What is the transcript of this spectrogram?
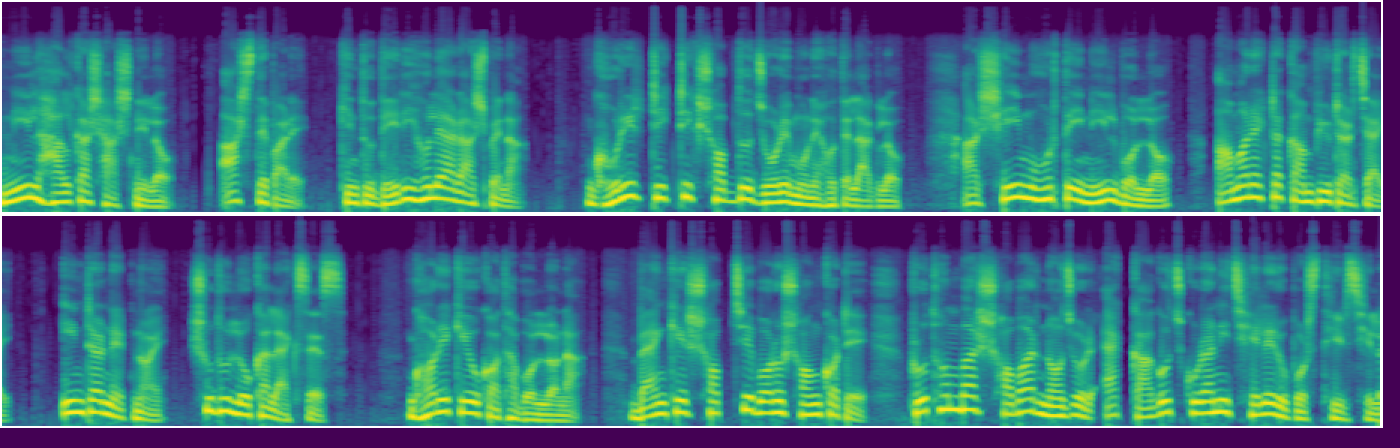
নীল হালকা শ্বাস নিল। আসতে পারে, কিন্তু দেরি হলে আর আসবে না। ঘড়ির টিকটিক শব্দ জোরে মনে হতে লাগল। আর সেই মুহূর্তেই নীল বলল, আমার একটা কম্পিউটার চাই। ইন্টারনেট নয়, শুধু লোকাল অ্যাক্সেস। ঘরে কেউ কথা বলল না। ব্যাংকের সবচেয়ে বড় সংকটে প্রথমবার সবার নজর এক কাগজ কুড়ানি ছেলের উপর স্থির ছিল।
